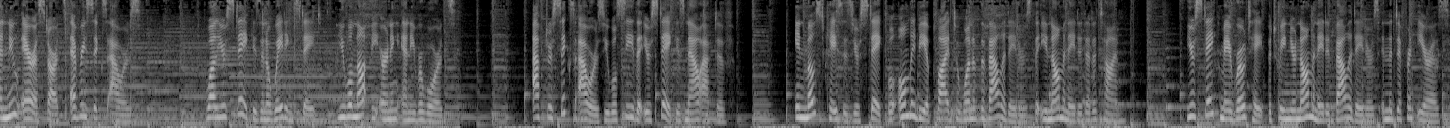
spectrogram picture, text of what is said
A new era starts every 6 hours. While your stake is in a waiting state, you will not be earning any rewards. After 6 hours you will see that your stake is now active. In most cases your stake will only be applied to one of the validators that you nominated at a time. Your stake may rotate between your nominated validators in the different eras.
